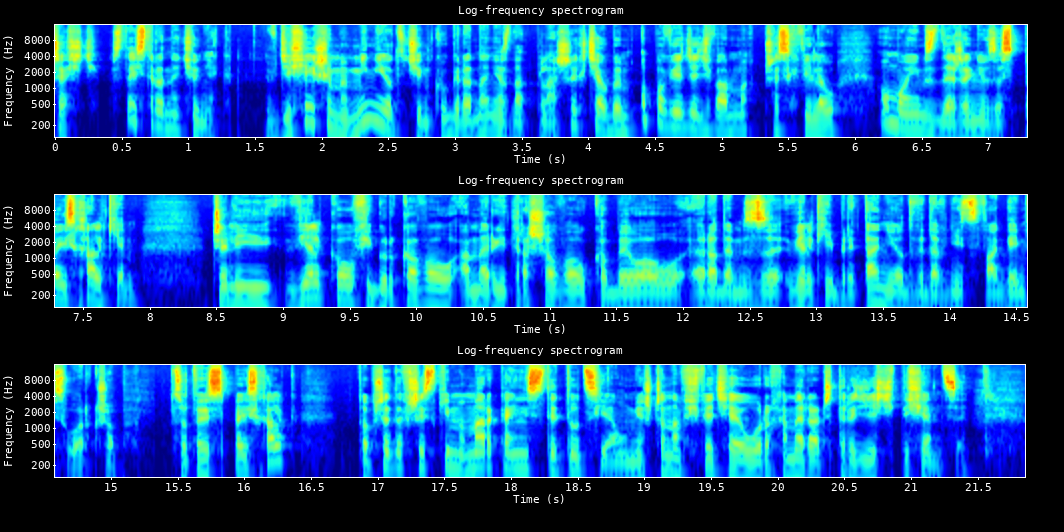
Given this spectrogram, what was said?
Cześć, z tej strony Ciuniek. W dzisiejszym mini odcinku Gradania z nadplanszy chciałbym opowiedzieć Wam przez chwilę o moim zderzeniu ze Space Hulkiem, czyli wielką figurkową ameritraszową kobyłą rodem z Wielkiej Brytanii od wydawnictwa Games Workshop. Co to jest Space Hulk? To przede wszystkim marka instytucja umieszczona w świecie Warhammera 40 tysięcy.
